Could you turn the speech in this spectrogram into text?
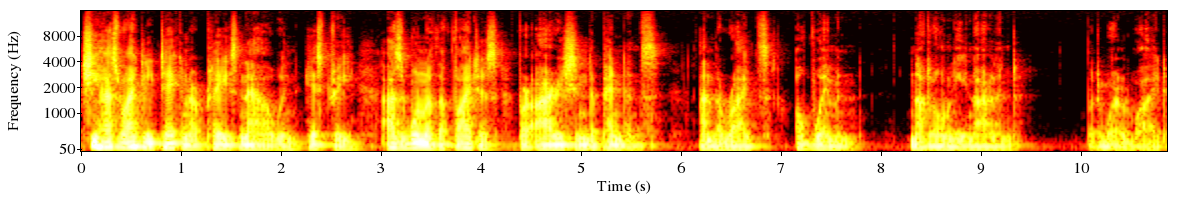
She has rightly taken her place now in history as one of the fighters for Irish independence and the rights of women, not only in Ireland, but worldwide.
